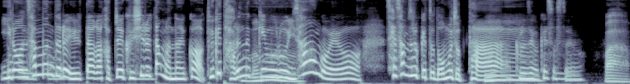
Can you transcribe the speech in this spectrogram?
이런 보니까. 산문들을 읽다가 갑자기 그 시를 음. 딱 만나니까 되게 다른 음. 느낌으로 이상한 거예요. 새삼스럽게 또 너무 좋다. 음. 그런 생각했었어요. 와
